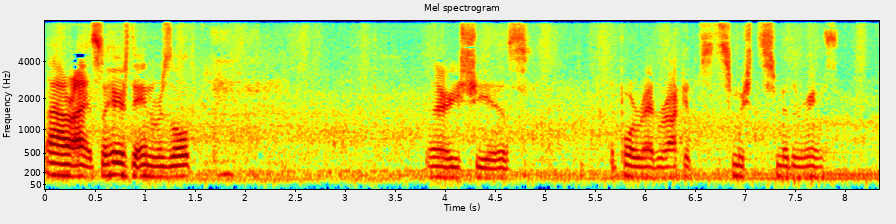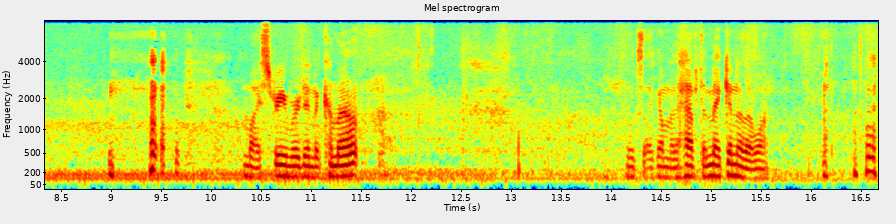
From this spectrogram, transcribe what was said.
Alright, so here's the end result. There she is. The poor red rocket smushed the smithereens. My streamer didn't come out. Looks like I'm gonna have to make another one.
